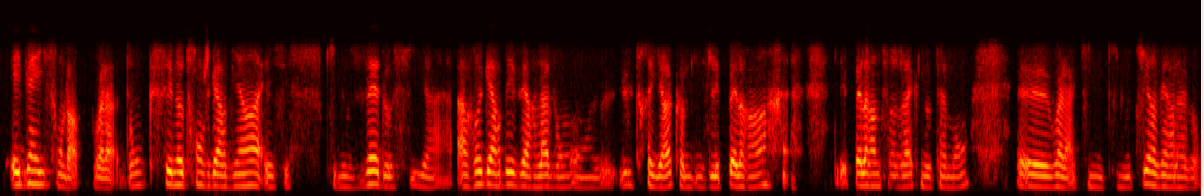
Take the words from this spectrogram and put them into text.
eh bien ils sont là. Voilà. Donc c'est notre ange gardien et c'est ce qui nous aide aussi à, regarder vers l'avant, euh, comme disent les pèlerins, les pèlerins de Saint-Jacques notamment, euh, voilà, qui, qui nous tire vers l'avant.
